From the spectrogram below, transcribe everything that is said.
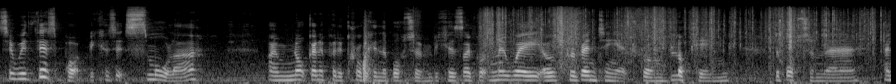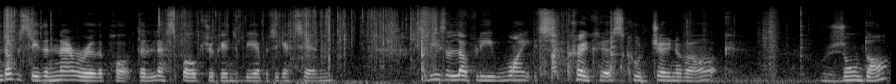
So with this pot because it's smaller I'm not going to put a crock in the bottom because I've got no way of preventing it from blocking the bottom there. And obviously the narrower the pot, the less bulbs you're going to be able to get in. So these are lovely white crocus called Joan of Arc, or Jeanne d'Arc.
